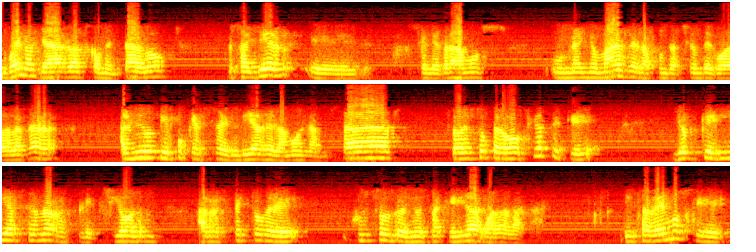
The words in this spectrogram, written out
Y bueno, ya lo has comentado. Pues ayer eh, celebramos un año más de la Fundación de Guadalajara, al mismo tiempo que es el Día del Amor y la Amistad, todo esto, pero fíjate que yo quería hacer una reflexión al respecto de justo de nuestra querida Guadalajara. Y sabemos que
